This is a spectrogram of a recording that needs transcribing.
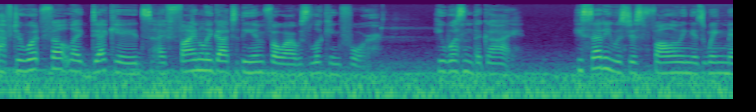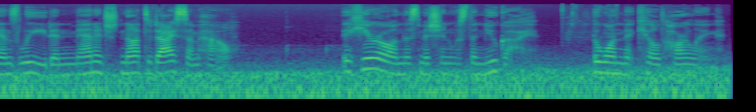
After what felt like decades, I finally got to the info I was looking for. He wasn't the guy. He said he was just following his wingman's lead and managed not to die somehow. The hero on this mission was the new guy. The one that killed Harling.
